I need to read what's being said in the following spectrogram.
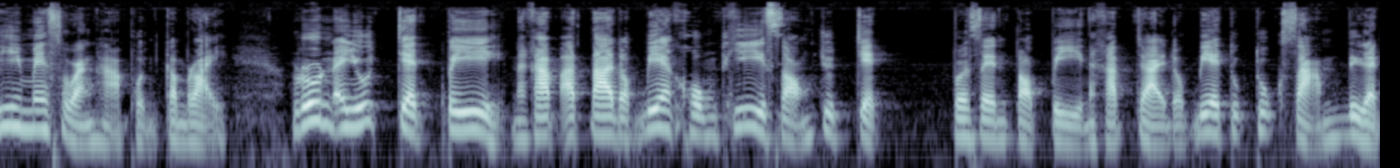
ที่ไม่แสวงหาผลกำไร รุ่นอายุ 7 ปีนะครับอัตราดอกเบี้ยคงที่ 2.7%ต่อปีนะครับจ่ายดอกเบี้ยทุก ๆ 3 เดือน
